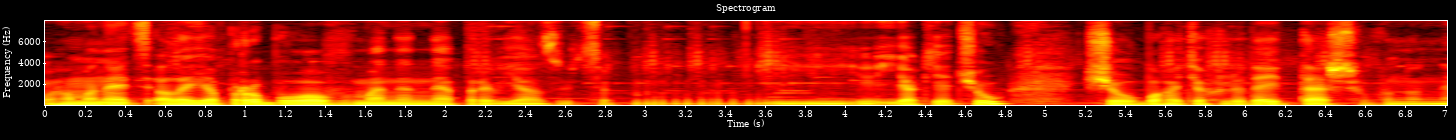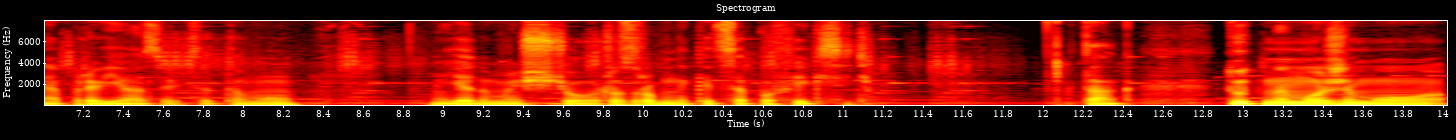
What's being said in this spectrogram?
гаманець, але я пробував, в мене не прив'язується. І як я чув, що у багатьох людей теж воно не прив'язується. Тому я думаю, що розробники це пофіксять. Так. Тут ми можемо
